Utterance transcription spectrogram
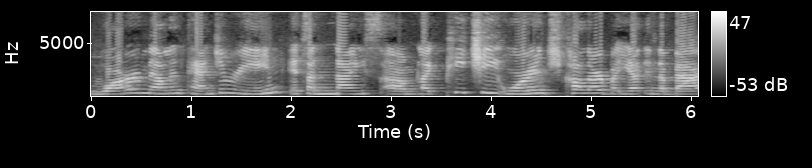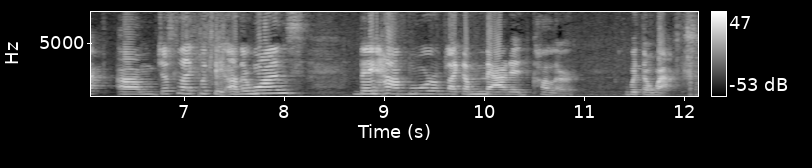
watermelon tangerine. It's a nice um, like peachy orange color but yet in the back um, just like with the other ones they have more of like a matted color with the wax.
